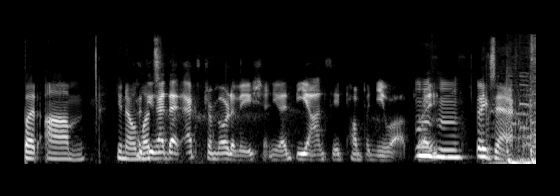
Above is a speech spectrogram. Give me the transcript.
But um, you know, you had that extra motivation. You had Beyonce pumping you up, right? Mhm, exactly.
